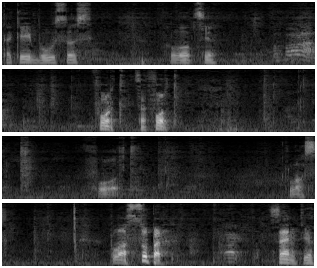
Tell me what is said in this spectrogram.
Такий бусос. Хлопців. From Форт. Це форт. Форт. Клас. Клас. Супер. Thank you.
